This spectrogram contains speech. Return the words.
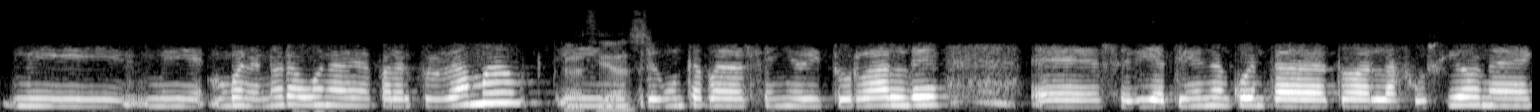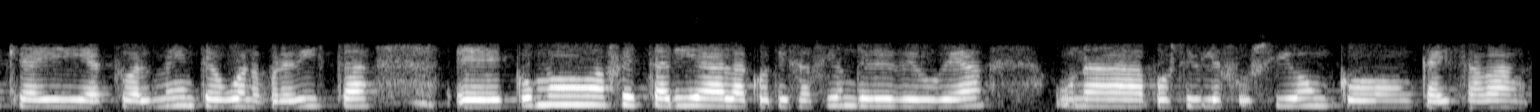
Mi, bueno, enhorabuena para el programa. Y mi pregunta para el señor Iturralde eh, sería, teniendo en cuenta todas las fusiones que hay actualmente, bueno, previstas, eh, ¿cómo afectaría a la cotización de BBVA una posible fusión con CaixaBank?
